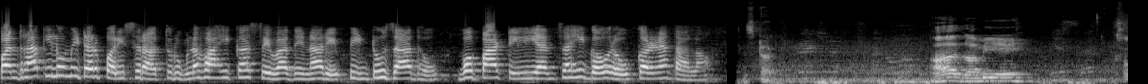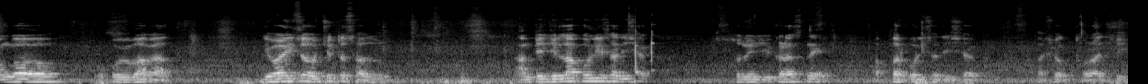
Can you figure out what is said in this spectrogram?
पंधरा किलोमीटर परिसरात रुग्णवाहिका सेवा देणारे पिंटू जाधव व पाटील यांचाही गौरव करण्यात आला. आज आम्ही खामगाव उपविभागात दिवाळीचं औचित्य साधून. आमचे जिल्हा पोलीस अधीक्षक सुनीलजी कळसने अप्पर पोलीस अधीक्षक अशोक थोराची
